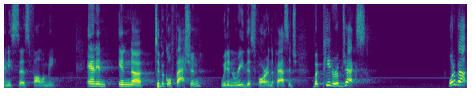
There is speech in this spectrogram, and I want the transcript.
and he says, Follow me. And in, in uh, typical fashion, we didn't read this far in the passage, but Peter objects. What about,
